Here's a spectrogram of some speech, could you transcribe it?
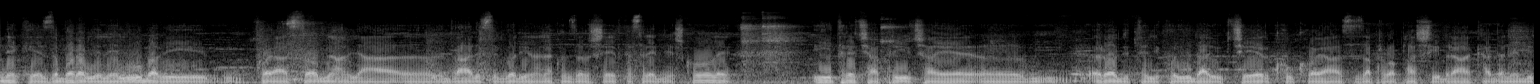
neke zaboravljene ljubavi koja se obnavlja e, 20 godina nakon završetka srednje škole. I treća priča je e, roditelji koji udaju kćerku koja se zapravo plaši braka da ne bi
